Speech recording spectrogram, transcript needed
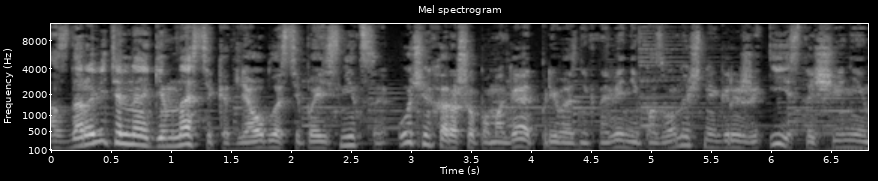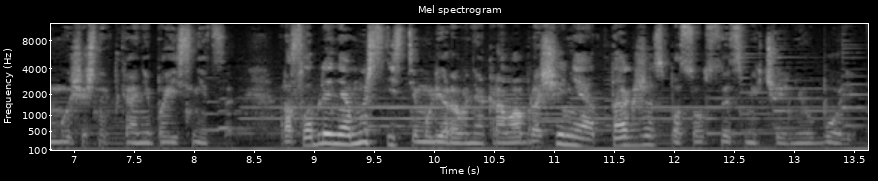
Оздоровительная гимнастика для области поясницы очень хорошо помогает при возникновении позвоночной грыжи и истощении мышечных тканей поясницы. Расслабление мышц и стимулирование кровообращения также способствует смягчению боли.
